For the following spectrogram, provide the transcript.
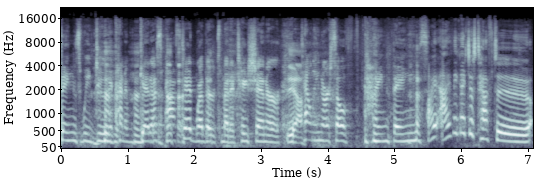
things we do to kind of get us past it, whether it's meditation or Yeah. telling ourselves kind things. I, I think I just have to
